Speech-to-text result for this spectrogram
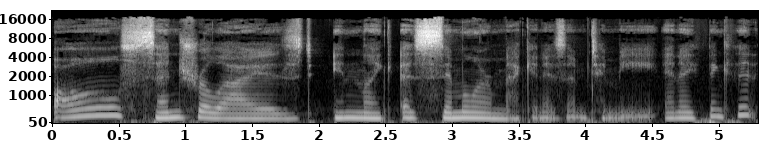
all centralized in like a similar mechanism to me. And I think that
